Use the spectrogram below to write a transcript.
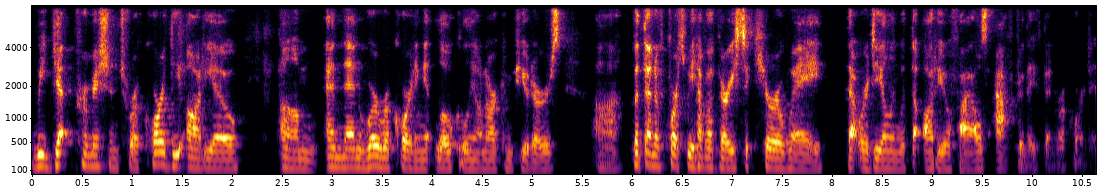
we get permission to record the audio, um, and then we're recording it locally on our computers. Uh, but then, of course, we have a very secure way that we're dealing with the audio files after they've been recorded.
